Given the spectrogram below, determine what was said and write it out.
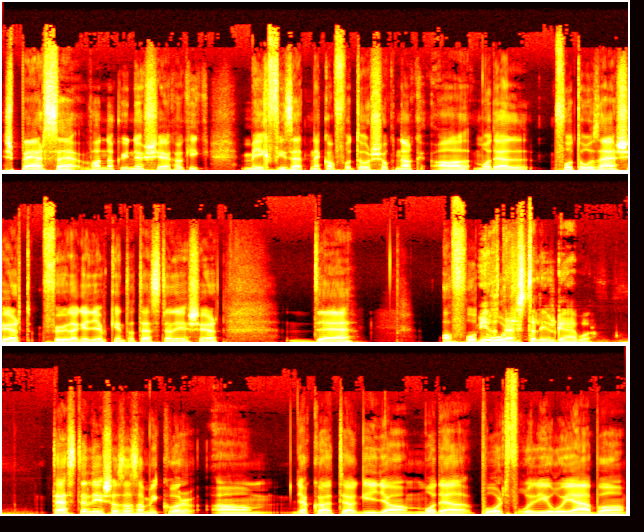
És persze vannak ügynökségek, akik még fizetnek a fotósoknak a modell fotózásért, főleg egyébként a tesztelésért, de a fotós... Mi a tesztelés, Gábor? Tesztelés az az, amikor um, gyakorlatilag így a modell portfóliójába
